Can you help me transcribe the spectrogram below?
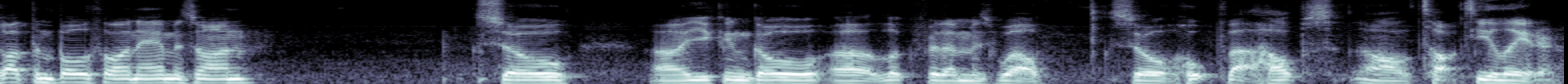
Got them both on Amazon, so uh, you can go uh, look for them as well. So hope that helps. I'll talk to you later.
